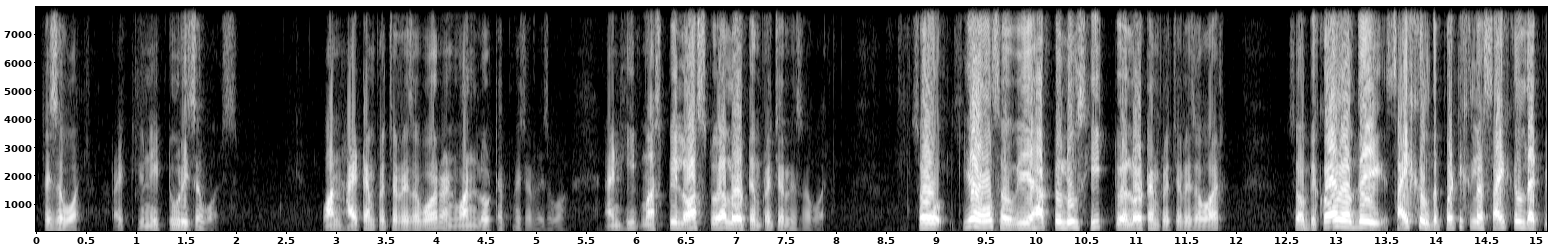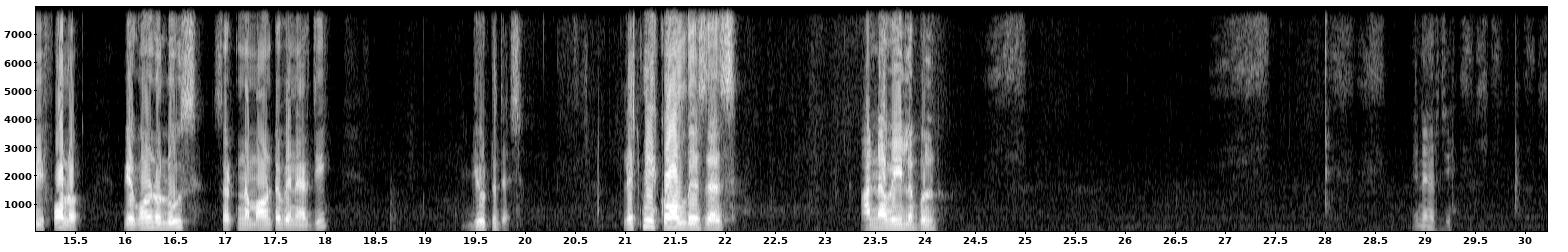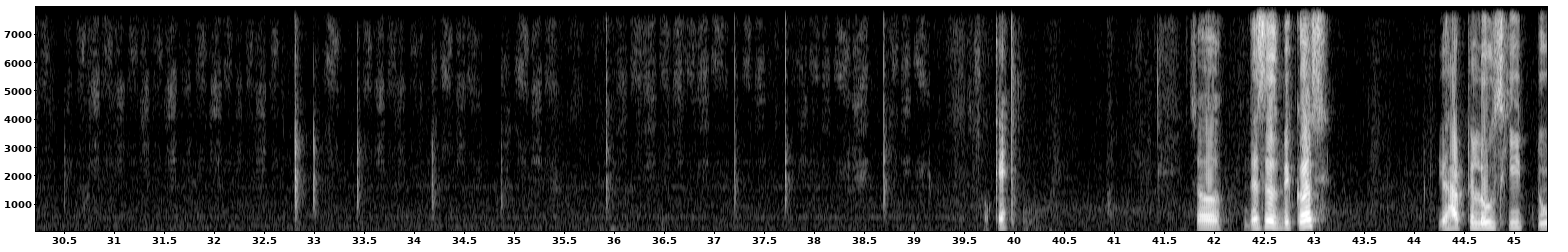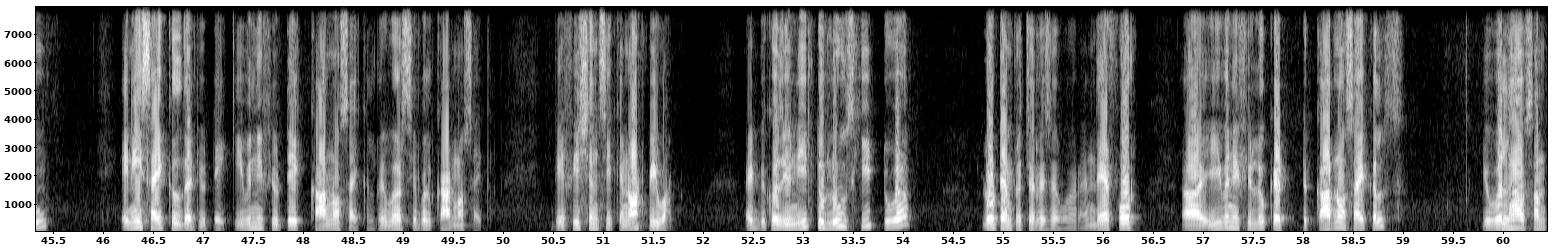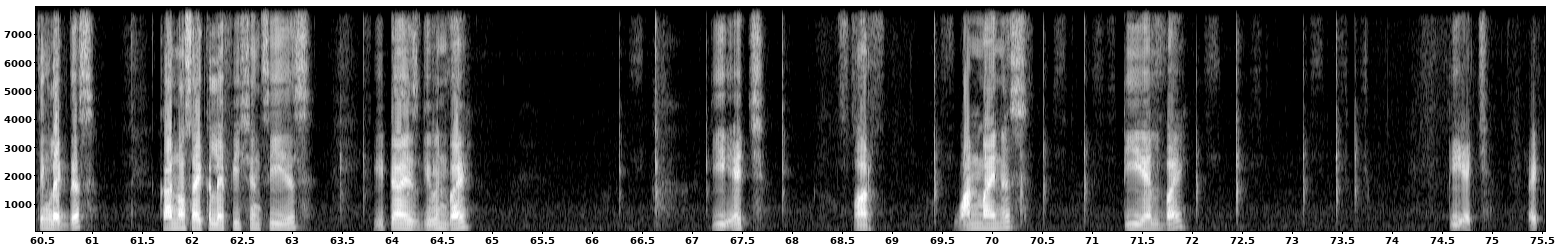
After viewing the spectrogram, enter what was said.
reservoir right you need two reservoirs one high temperature reservoir and one low temperature reservoir and heat must be lost to a low temperature reservoir. So, here also we have to lose heat to a low temperature reservoir. So, because of the cycle the particular cycle that we follow we are going to lose certain amount of energy due to this. Let me call this as unavailable energy. Okay. So, this is because you have to lose heat to any cycle that you take even if you take Carnot cycle reversible Carnot cycle the efficiency cannot be 1 right because you need to lose heat to a low temperature reservoir and therefore, uh, even if you look at the Carnot cycles you will have something like this Carnot cycle efficiency is eta is given by T h or 1 minus T L by T h right.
